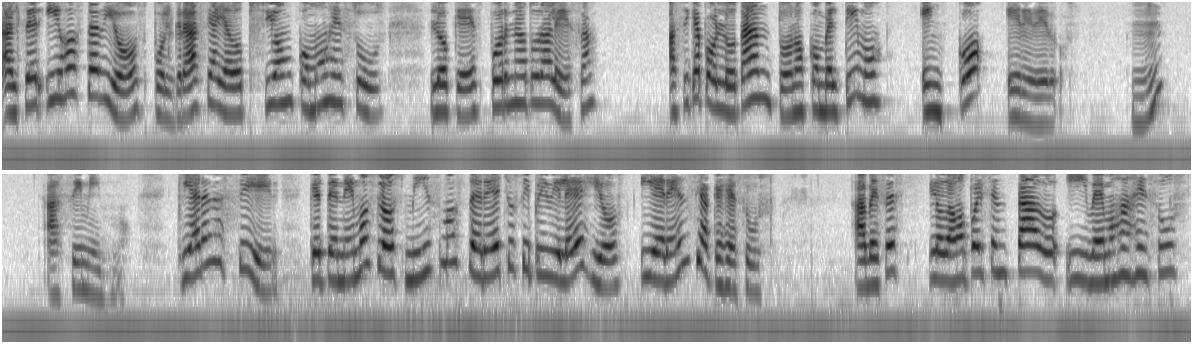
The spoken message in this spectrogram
al ser hijos de Dios por gracia y adopción como Jesús, lo que es por naturaleza, así que por lo tanto nos convertimos en co herederos. ¿Mm? Asimismo, quiere decir que tenemos los mismos derechos y privilegios y herencia que Jesús. A veces lo damos por sentado y vemos a Jesús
